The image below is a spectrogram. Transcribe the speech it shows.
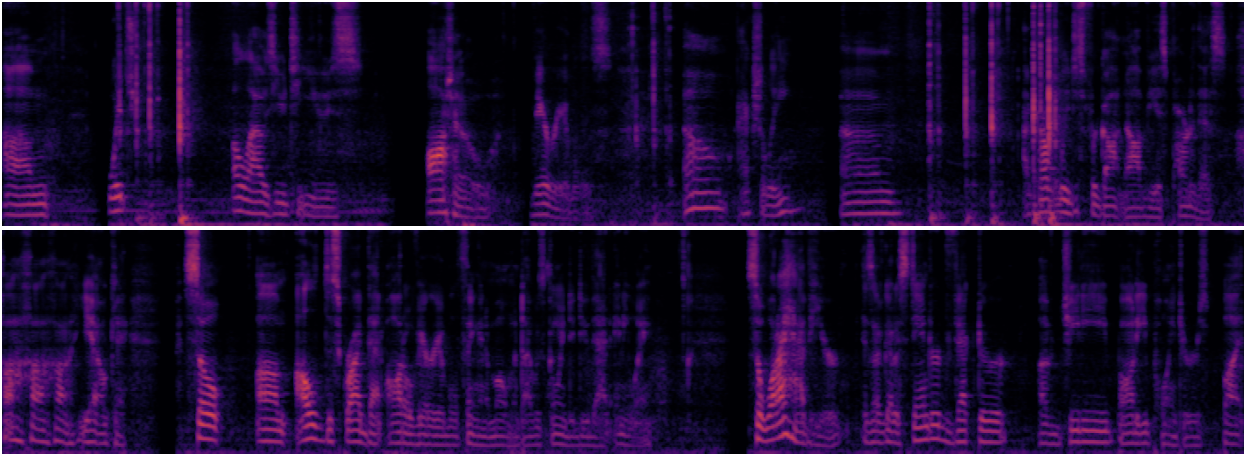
um, which allows you to use auto variables. Oh, actually, um, I probably just forgot an obvious part of this. Ha ha ha. Yeah, okay. So um, I'll describe that auto variable thing in a moment. I was going to do that anyway. So what I have here is I've got a standard vector of GD body pointers, but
